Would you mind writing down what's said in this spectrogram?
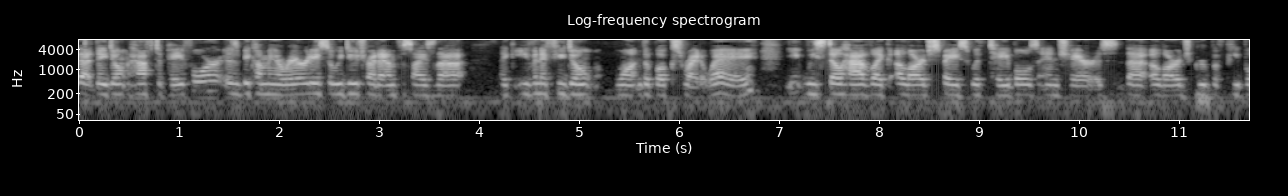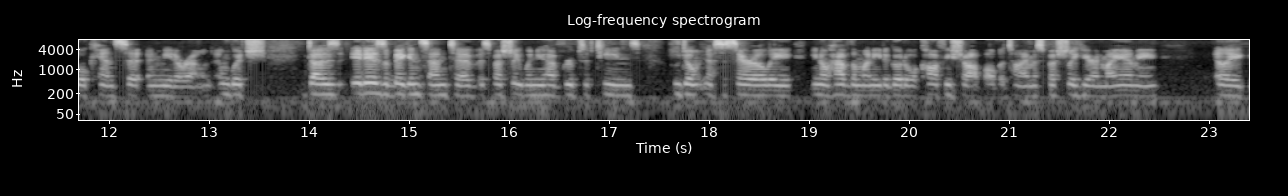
that they don't have to pay for is becoming a rarity. So we do try to emphasize that. Like even if you don't want the books right away, we still have like a large space with tables and chairs that a large group of people can sit and meet around, and which does it is a big incentive, especially when you have groups of teens who don't necessarily you know have the money to go to a coffee shop all the time, especially here in Miami. Like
